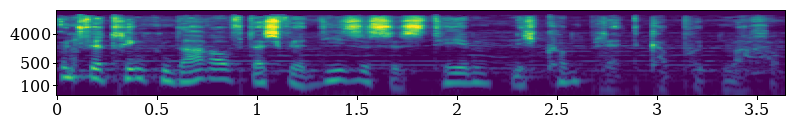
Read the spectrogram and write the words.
Und wir trinken darauf, dass wir dieses System nicht komplett kaputt machen.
